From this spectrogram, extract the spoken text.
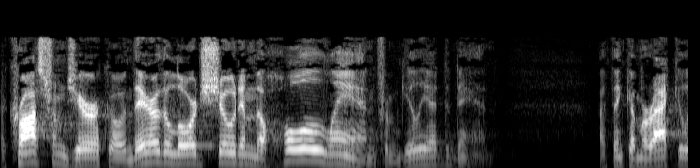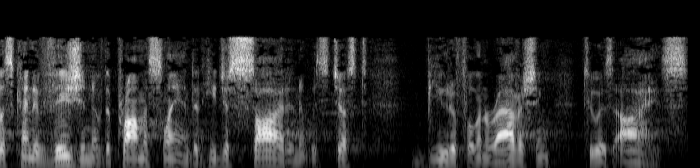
across from Jericho. And there the Lord showed him the whole land from Gilead to Dan. I think a miraculous kind of vision of the promised land. And he just saw it and it was just beautiful and ravishing to his eyes.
